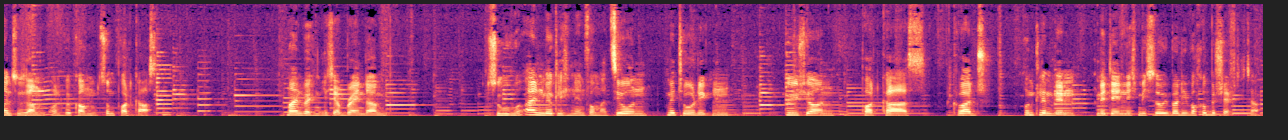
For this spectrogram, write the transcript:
Moin zusammen und willkommen zum Podcasten. Mein wöchentlicher Braindump zu allen möglichen Informationen, Methodiken, Büchern, Podcasts, Quatsch und Klimbim, mit denen ich mich so über die Woche beschäftigt habe.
